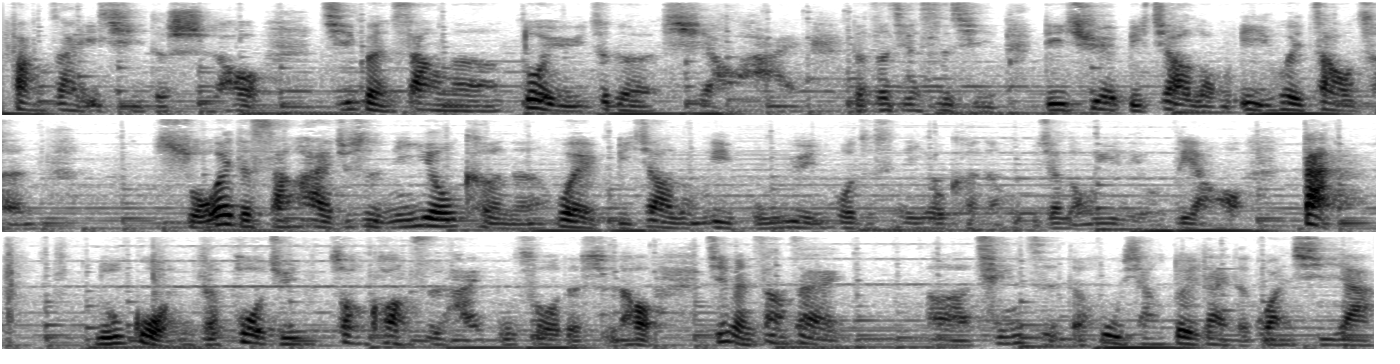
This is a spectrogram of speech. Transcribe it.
放在一起的时候，基本上呢，对于这个小孩的这件事情，的确比较容易会造成所谓的伤害，就是你有可能会比较容易不孕，或者是你有可能会比较容易流掉哦。但如果你的破军状况是还不错的时候，基本上在。呃，亲子的互相对待的关系呀、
